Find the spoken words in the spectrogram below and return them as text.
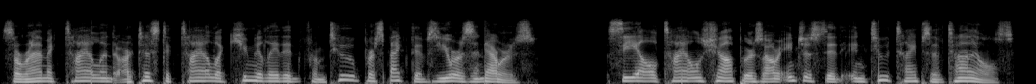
ceramic tile and artistic tile accumulated from two perspectives yours and ours. CL tile shoppers are interested in two types of tiles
